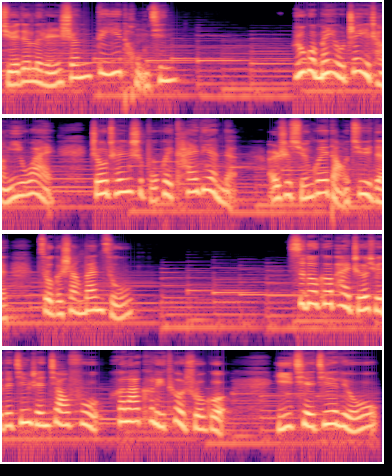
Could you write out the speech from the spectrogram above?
掘得了人生第一桶金。如果没有这一场意外，周琛是不会开店的，而是循规蹈矩的做个上班族。斯多哥派哲学的精神教父赫拉克利特说过：“一切皆流，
